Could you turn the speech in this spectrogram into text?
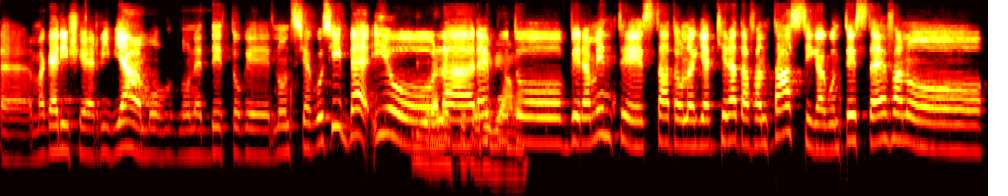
eh, magari ci arriviamo, non è detto che non sia così. Beh, io la reputo veramente stata una chiacchierata fantastica con te Stefano.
